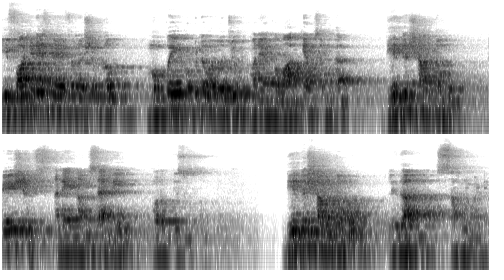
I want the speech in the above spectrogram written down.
ఈ ఫార్టీ డేస్ ప్రేయర్ ఫెలోషిప్లో ముప్పై ఒకటవ రోజు మన యొక్క వాక్యాంశముగా దీర్ఘశాంతము పేషెన్స్ అనే అంశాన్ని మనం తీసుకుంటాం. దీర్ఘశాంతము లేదా సహనం అంటే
